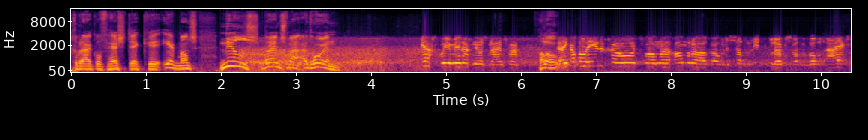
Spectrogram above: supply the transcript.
gebruiken of hashtag uh, Eerdmans. Niels Bruinsma uit Hoorn. Goedemiddag Niels Bruinsma. Hallo. Ja, ik had al eerder gehoord van anderen ook over de satellietclubs, wat bijvoorbeeld Ajax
